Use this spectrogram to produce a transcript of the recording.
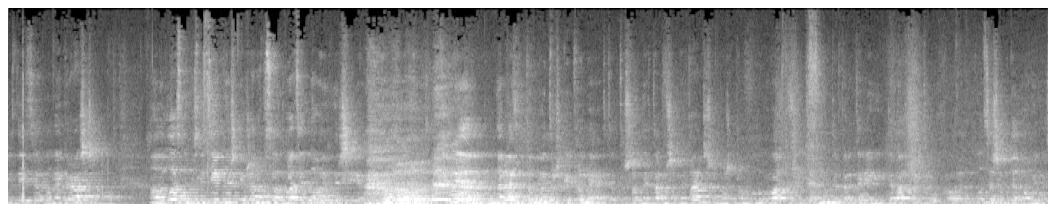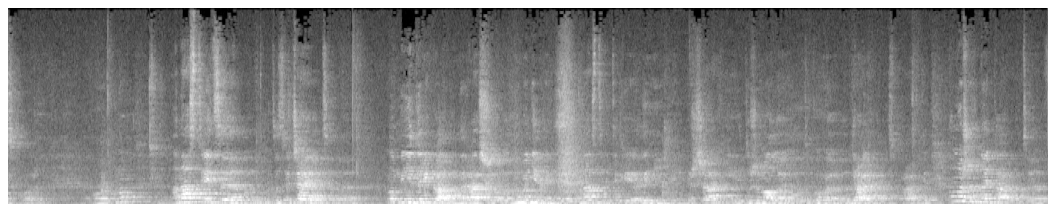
мені здається, воно найкраще. Але власне після цієї книжки вже написав 20 нових віршів. Тому я наразі думаю трошки про них. Тобто, що в них там ще не так, що може там було варто підтягнути перед тим, як давати друг. Але ну, це ще буде новий не скоро. От, ну, а настрій це зазвичай от, е, ну, мені дорікало не раз, що гуманітний буде настрій такий елегійний в віршах і дуже мало такого драйву насправді. Ну, може, воно і так. От, е,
